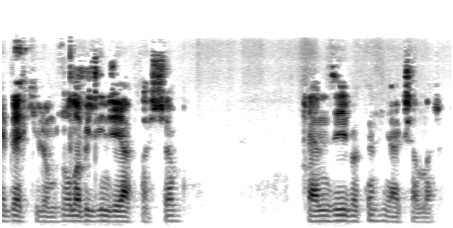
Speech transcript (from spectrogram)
hedef kilomuza olabildiğince yaklaşacağım. Kendinize iyi bakın. İyi akşamlar.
